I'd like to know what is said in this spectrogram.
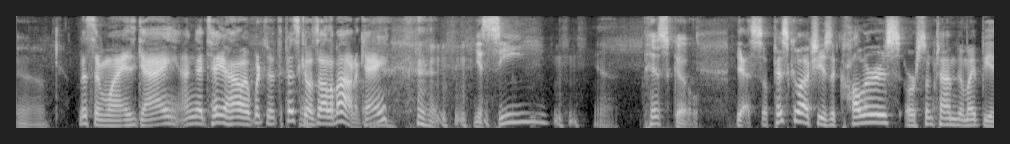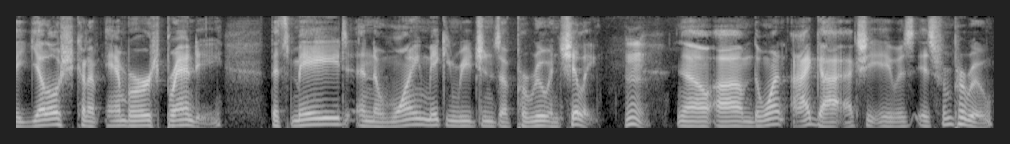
Yeah. Listen, wise guy, I'm gonna tell you how what the pisco is all about. Okay. You see? Yeah. Pisco. Yes, so Pisco actually is a colorless, or sometimes it might be a yellowish kind of amberish brandy that's made in the winemaking regions of Peru and Chile. Now, um, the one I got actually it was is from Peru,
